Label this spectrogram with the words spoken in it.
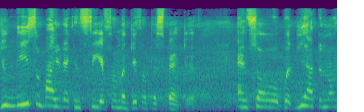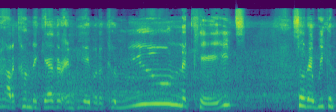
You need somebody that can see it from a different perspective. And so, but you have to know how to come together and be able to communicate so that we can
